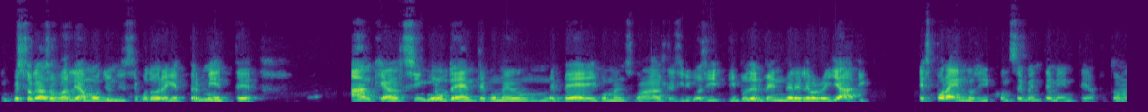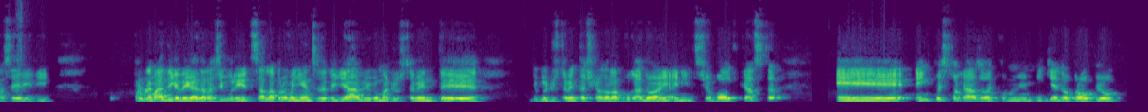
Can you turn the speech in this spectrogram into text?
in questo caso parliamo di un distributore che permette anche al singolo utente, come un eBay, come insomma, altri siti così, di poter vendere le proprie chiavi, esponendosi conseguentemente a tutta una serie di problematiche legate alla sicurezza, alla provenienza delle chiavi, come giustamente, di giustamente accennato l'avvocato a, inizio podcast. E, e, in questo caso ecco, mi, mi chiedo proprio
